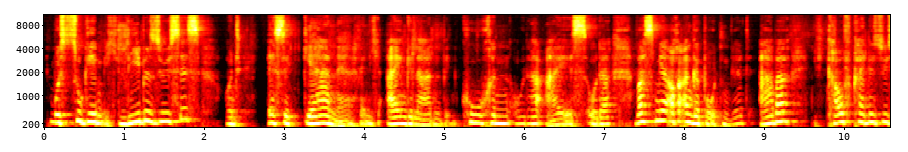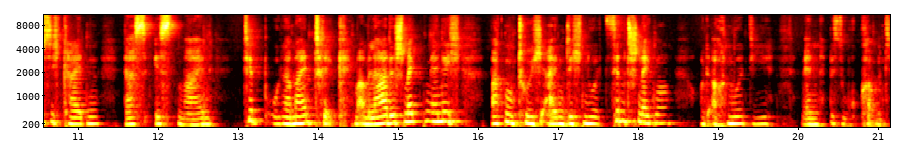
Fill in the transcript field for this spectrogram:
ich muss zugeben, ich liebe Süßes und esse gerne, wenn ich eingeladen bin, Kuchen oder Eis oder was mir auch angeboten wird. Aber ich kaufe keine Süßigkeiten. Das ist mein Tipp oder mein Trick. Marmelade schmeckt mir nicht. Backen tue ich eigentlich nur Zimtschnecken und auch nur die, wenn Besuch kommt.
